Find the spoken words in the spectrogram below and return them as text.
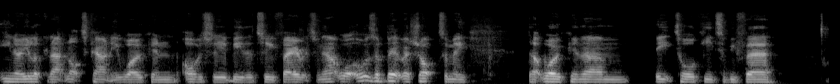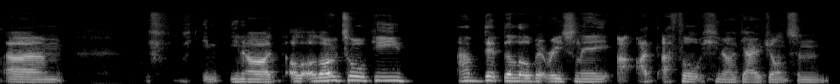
you know, you're looking at Notts County, Woking. Obviously, it'd be the two favourites. I mean, that was a bit of a shock to me that Woking um, beat Torquay. To be fair, um, you, know, although Torquay have dipped a little bit recently, I, I, I, thought you know Gary Johnson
